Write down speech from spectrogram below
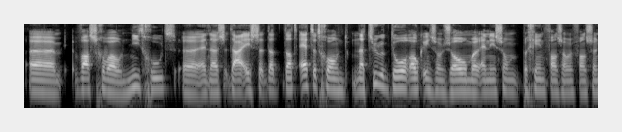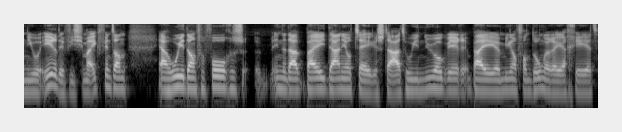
ehm, was gewoon niet goed. En daar daar is, dat, dat edt het gewoon natuurlijk door, ook in zo'n zomer en in zo'n begin van zo'n, van zo'n nieuwe eredivisie. Maar ik vind dan, ja, hoe je dan vervolgens inderdaad bij Daniel Tegen staat, hoe je nu ook weer bij Milan van Dongen reageert.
